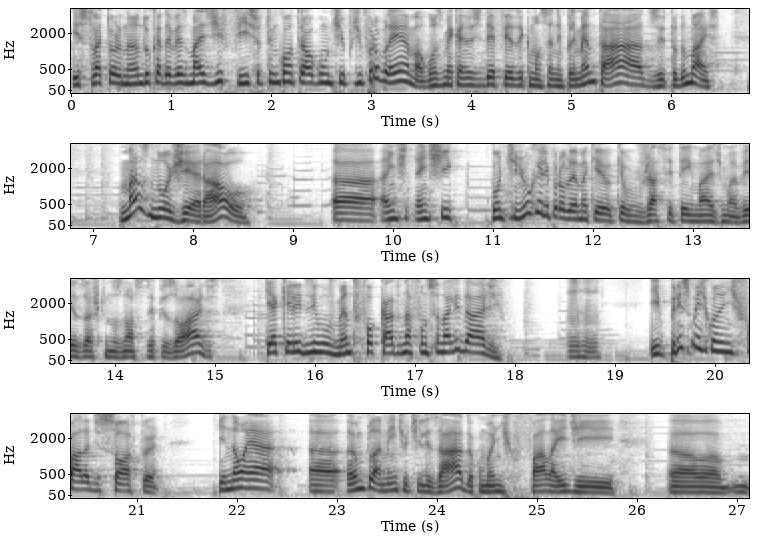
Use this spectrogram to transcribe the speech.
isso vai tornando cada vez mais difícil tu encontrar algum tipo de problema, alguns mecanismos de defesa que vão sendo implementados e tudo mais. Mas, no geral, uh, a, gente, a gente continua aquele problema que eu, que eu já citei mais de uma vez, acho que nos nossos episódios, que é aquele desenvolvimento focado na funcionalidade. Uhum. E principalmente quando a gente fala de software que não é uh, amplamente utilizado, como a gente fala aí de uh,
